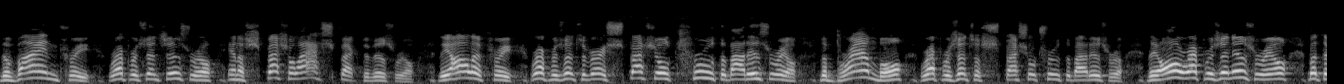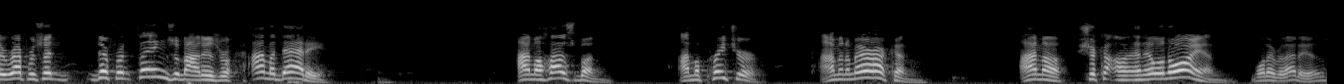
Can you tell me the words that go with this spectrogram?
The vine tree represents Israel in a special aspect of Israel. The olive tree represents a very special truth about Israel. The bramble represents a special truth about Israel. They all represent Israel, but they represent different things about Israel. I'm a daddy. I'm a husband. I'm a preacher. I'm an American. I'm a Chicago, uh, an Illinoisan, whatever that is,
